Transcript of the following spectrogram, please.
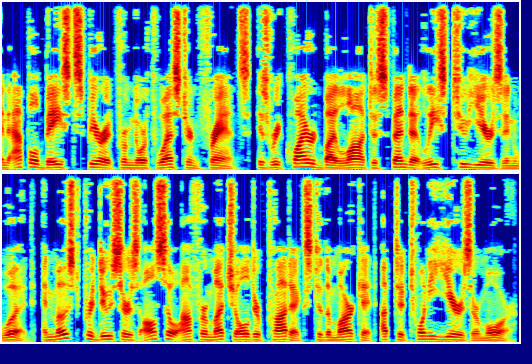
an apple-based spirit from northwestern France, is required by law to spend at least two years in wood, and most producers also offer much older products to the market up to 20 years or more.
